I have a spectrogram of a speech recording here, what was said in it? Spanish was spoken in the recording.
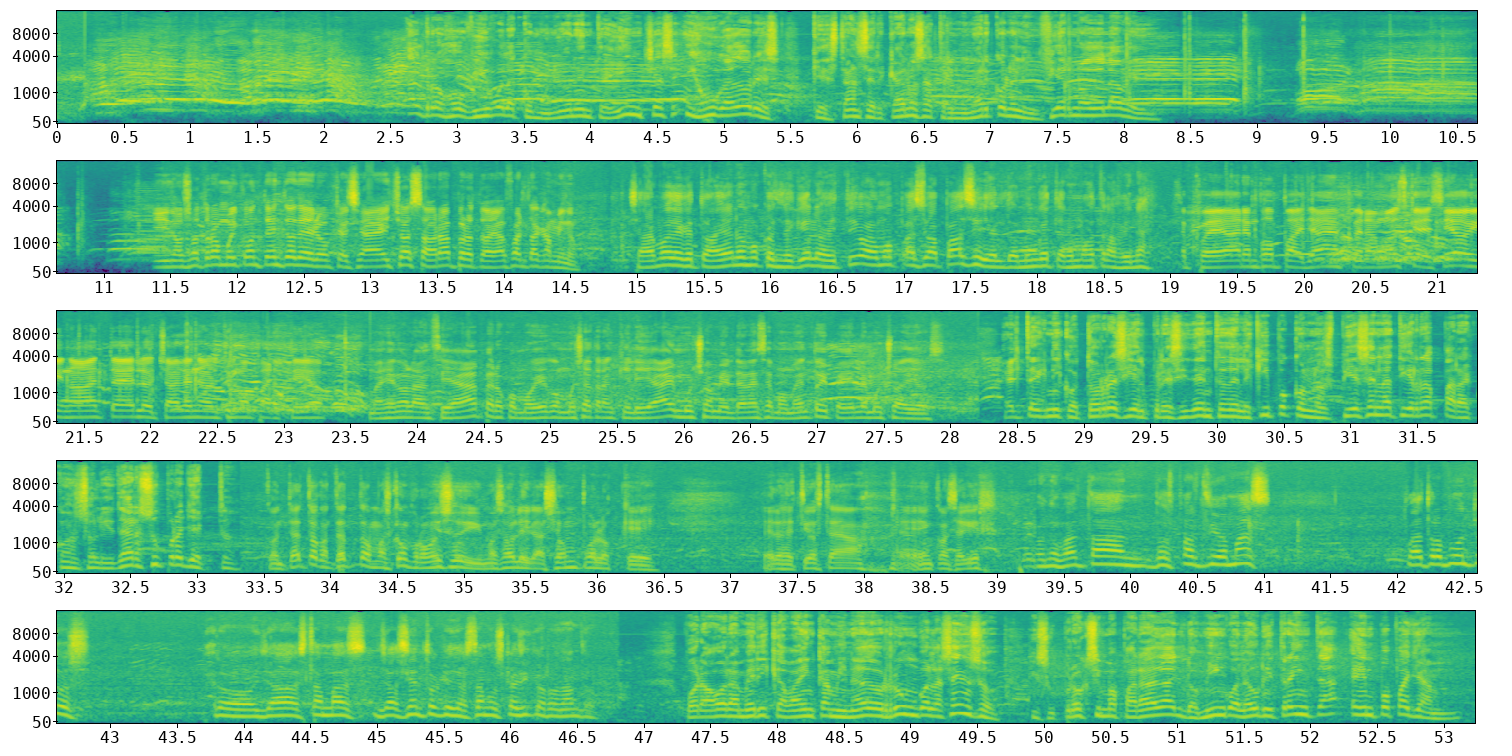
Al rojo vivo la comunión entre hinchas y jugadores que están cercanos a terminar con el infierno de la B. Y nosotros muy contentos de lo que se ha hecho hasta ahora, pero todavía falta camino. Sabemos de que todavía no hemos conseguido el objetivo, vamos paso a paso y el domingo tenemos otra final. Se puede dar en Popayán, esperamos que sí, y no entonces luchar en el último partido. Imagino la ansiedad, pero como digo, mucha tranquilidad y mucha humildad en ese momento y pedirle mucho a Dios. El técnico Torres y el presidente del equipo con los pies en la tierra para consolidar su proyecto. Contento, contento, más compromiso y más obligación por lo que el objetivo está en conseguir. Nos faltan dos partidos más, cuatro puntos, pero ya está más, ya siento que ya estamos casi coronando. Por ahora América va encaminado rumbo al ascenso y su próxima parada el domingo a la 1 y 30 en Popayán.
